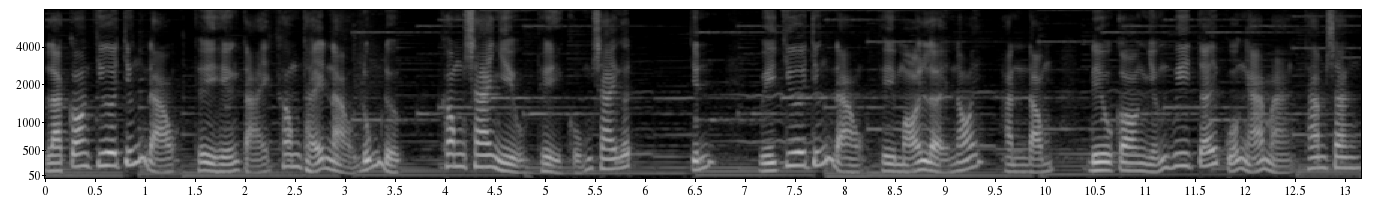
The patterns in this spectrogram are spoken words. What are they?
là con chưa chứng đạo thì hiện tại không thể nào đúng được không sai nhiều thì cũng sai ít 9 vì chưa chứng đạo thì mọi lời nói, hành động đều còn những vi tế của ngã mạn tham sân.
